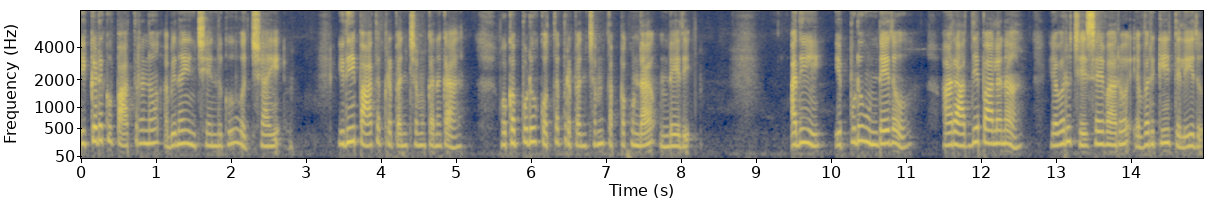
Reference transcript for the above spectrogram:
ఇక్కడకు పాత్రను అభినయించేందుకు వచ్చాయి. ఇది పాత ప్రపంచం కనుక ఒకప్పుడు కొత్త ప్రపంచం తప్పకుండా ఉండేది. అది ఎప్పుడు ఉండేదో ఆ రాజ్యపాలన ఎవరు చేసేవారో ఎవరికీ తెలియదు.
